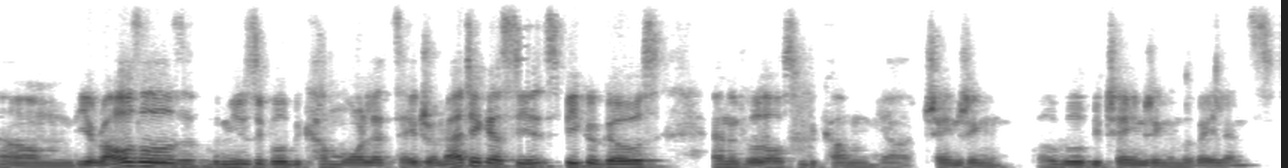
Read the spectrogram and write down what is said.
um, the arousal, the music will become more, let's say, dramatic as the speaker goes, and it will also become, yeah, changing, will be changing in the valence.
